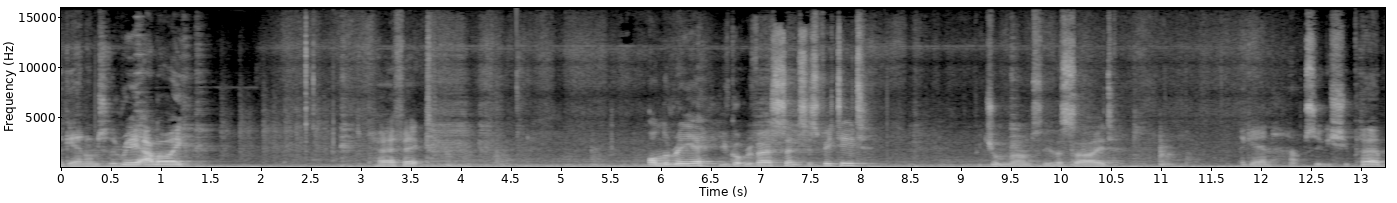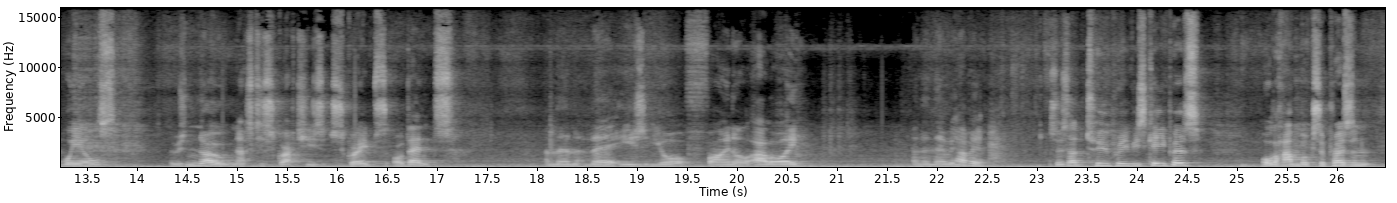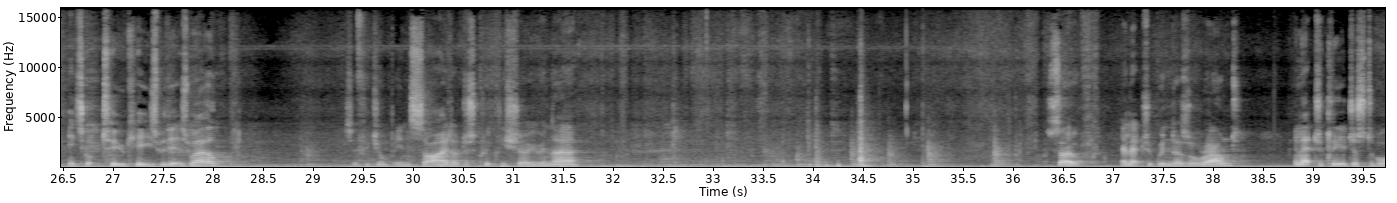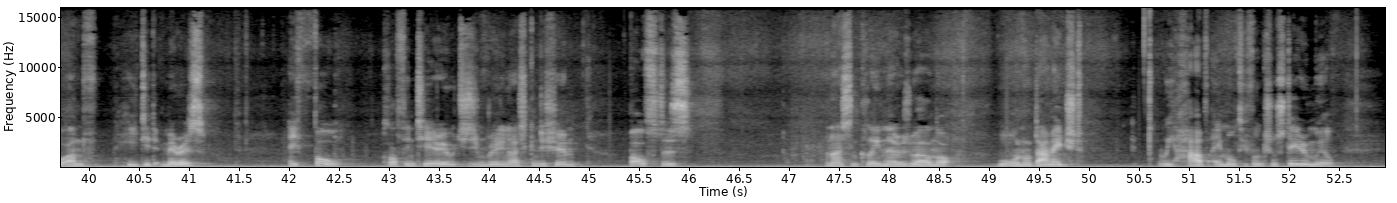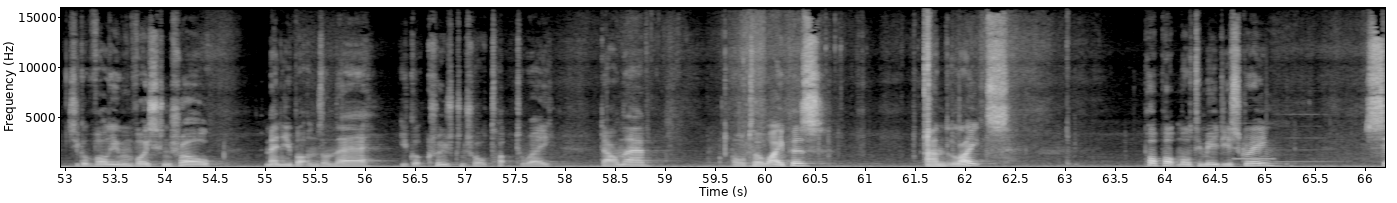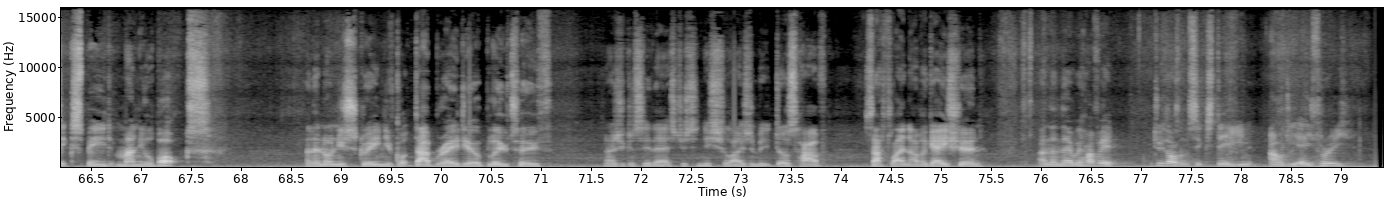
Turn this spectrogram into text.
Again, onto the rear alloy. Perfect. On the rear, you've got reverse sensors fitted. If We jump around to the other side. Again, absolutely superb wheels. There is no nasty scratches, scrapes or dents. And then there is your final alloy. And then there we have it. So it's had two previous keepers. All the handbooks are present. It's got two keys with it as well. So if we jump inside, I'll just quickly show you in there. So, electric windows all round, electrically adjustable and heated mirrors, a full cloth interior which is in really nice condition, bolsters are nice and clean there as well, not worn or damaged. We have a multifunctional steering wheel, so you've got volume and voice control, menu buttons on there. You've got cruise control tucked away down there. Auto wipers and lights. Pop-up multimedia screen. Six-speed manual box. And then on your screen you've got DAB radio, Bluetooth. And as you can see there, it's just initializing, but it does have satellite navigation. And then there we have it. 2016 Audi A3.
